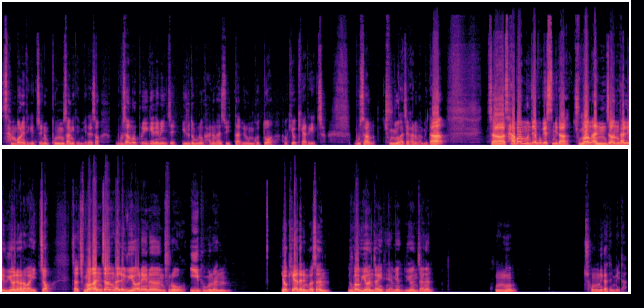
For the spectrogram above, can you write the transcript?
3번이 되겠죠. 얘는 봉상이 됩니다. 그래서 무상으로 뿌리게 되면 이제 유류도 물론 가능할 수 있다. 이런 것도 한번 기억해야 되겠죠. 무상, 중류화재 가능합니다. 자, 4번 문제 보겠습니다. 중앙안전관리위원회가 나와 있죠. 자, 중앙안전관리위원회는 주로 이 부분은 기억해야 되는 것은 누가 위원장이 되냐면 위원장은 국무 총리가 됩니다.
